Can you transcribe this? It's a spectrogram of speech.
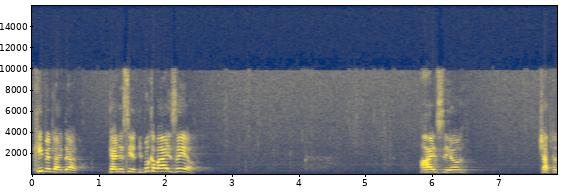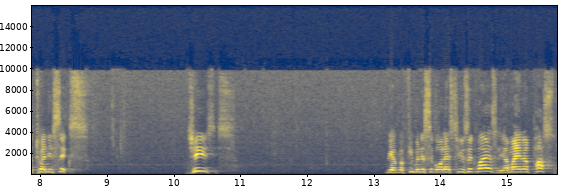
Keep it like that. Can you see it? The book of Isaiah. Isaiah chapter 26. Jesus. We have a few minutes ago, let's use it wisely. Am I an apostle?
